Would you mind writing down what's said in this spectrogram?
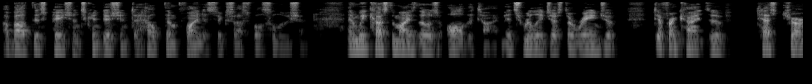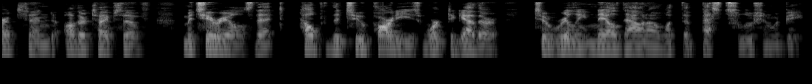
about this patient's condition to help them find a successful solution. And we customize those all the time. It's really just a range of different kinds of test charts and other types of materials that help the two parties work together to really nail down on what the best solution would be.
